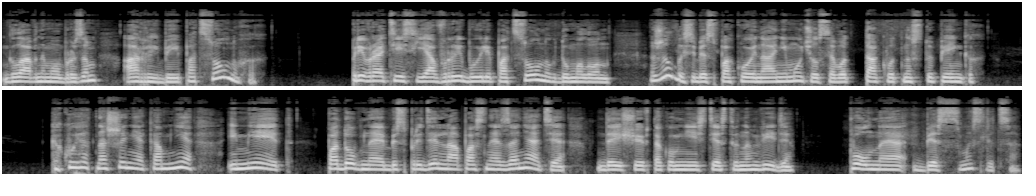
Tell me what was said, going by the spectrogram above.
Главным образом о рыбе и подсолнухах. «Превратись я в рыбу или подсолнух», — думал он, — жил бы себе спокойно, а не мучился вот так вот на ступеньках. Какое отношение ко мне имеет подобное беспредельно опасное занятие, да еще и в таком неестественном виде? Полная бессмыслица.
